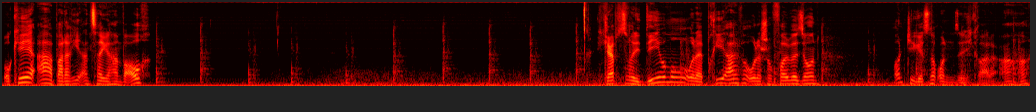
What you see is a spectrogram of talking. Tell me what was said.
Okay, ah, Batterieanzeige haben wir auch. Ich glaube, das war die Demo oder Pre-Alpha oder schon Vollversion. Und hier geht's nach unten, sehe ich gerade. Aha.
